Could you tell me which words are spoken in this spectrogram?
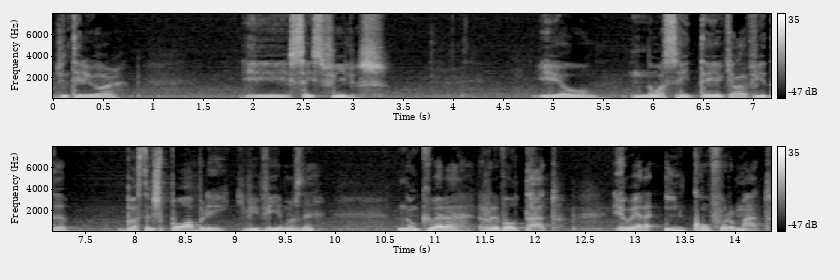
de interior e seis filhos. E eu não aceitei aquela vida bastante pobre que vivíamos, né? Não que eu era revoltado, eu era inconformado.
